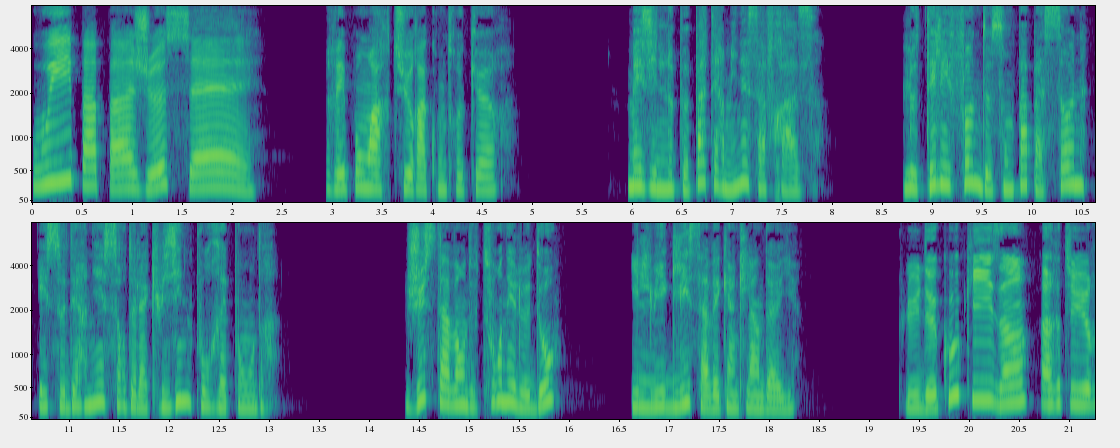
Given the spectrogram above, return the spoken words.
Oui, papa, je sais, répond Arthur à contre-cœur. Mais il ne peut pas terminer sa phrase. Le téléphone de son papa sonne et ce dernier sort de la cuisine pour répondre. Juste avant de tourner le dos, il lui glisse avec un clin d'œil. Plus de cookies, hein, Arthur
